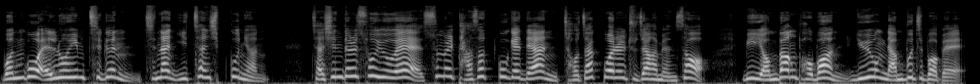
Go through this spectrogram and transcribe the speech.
원고 엘로힘 측은 지난 2019년 자신들 소유의 25곡에 대한 저작권을 주장하면서 미 연방법원 뉴욕 남부지법에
